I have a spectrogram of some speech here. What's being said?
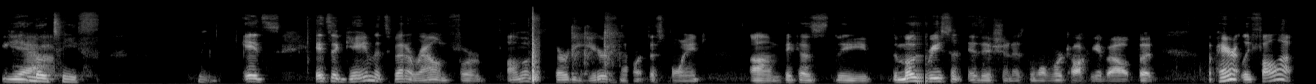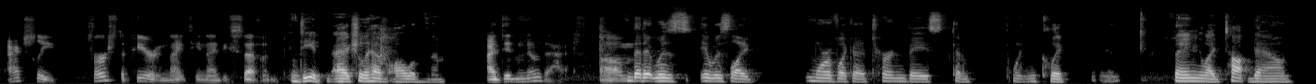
Yeah, motif. it's it's a game that's been around for almost 30 years now at this point um, because the the most recent edition is the one we're talking about but apparently fallout actually first appeared in 1997 Indeed, I actually have all of them. i didn't know that. Um, that it was it was like more of like a turn-based kind of point and click thing like top down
